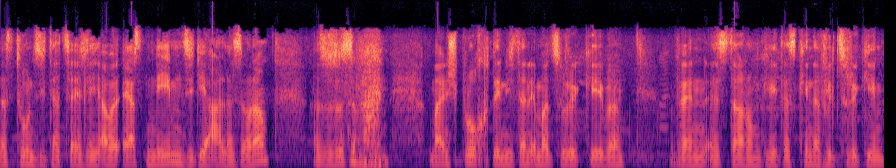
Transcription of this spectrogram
das tun sie tatsächlich. Aber erst nehmen sie dir alles, oder? Also das ist mein, mein Spruch, den ich dann immer zurückgebe wenn es darum geht, dass Kinder viel zurückgeben.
